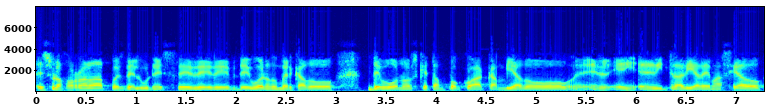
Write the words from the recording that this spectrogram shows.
es una jornada pues de lunes, de, de, de, bueno, de un mercado de bonos que tampoco ha cambiado en, el intradía demasiado,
